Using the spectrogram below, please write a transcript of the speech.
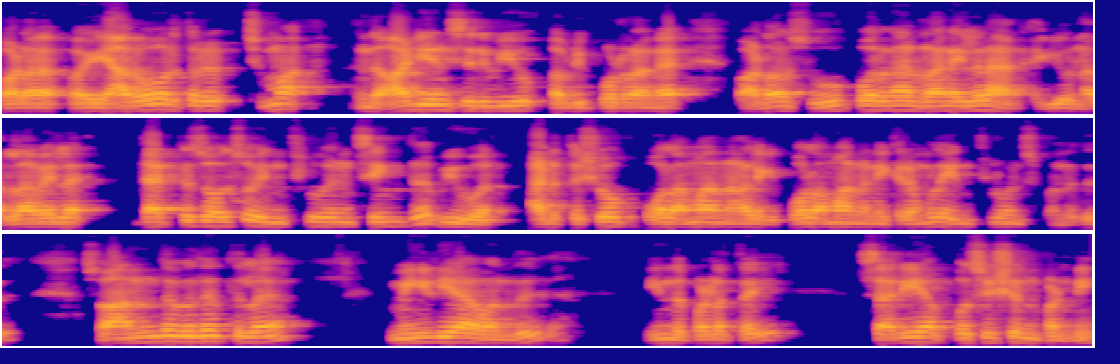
பட படம் யாரோ ஒருத்தர் சும்மா இந்த ஆடியன்ஸ் ரிவ்யூ அப்படி போடுறாங்க. படம் சூப்பருங்கன்றாங்க இல்லைன்னா ஐயோ நல்லாவே இல்லை that is also influencing the viewer. அடுத்த ஷோக்கு போகலாமா நாளைக்கு போகலாமா நினைக்கிறவங்கள இன்ஃப்ளூயன்ஸ் பண்ணுது. ஸோ அந்த விதத்தில் மீடியா வந்து இந்த படத்தை சரியா பொசிஷன் பண்ணி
